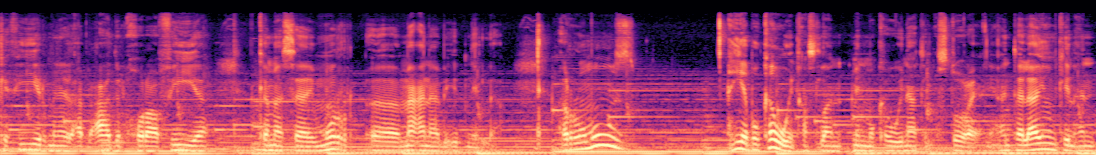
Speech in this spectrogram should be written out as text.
كثير من الأبعاد الخرافية كما سيمر معنا بإذن الله. الرموز هي مكون أصلا من مكونات الأسطورة يعني أنت لا يمكن أن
